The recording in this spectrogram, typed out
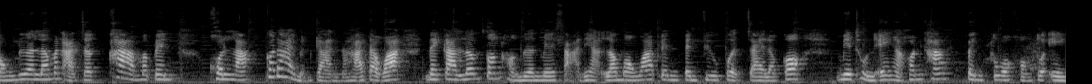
2 เดือน แล้วมันอาจจะข้ามมาเป็น คนรักก็ได้เหมือนกันนะคะ แต่ว่าในการเริ่มต้นของเดือนเมษาเนี่ยเรามองว่าเป็นเป็นฟิลเปิดใจ แล้วก็เมถุนเองอะ่ะค่อนข้างเป็นตัวของตัวเอง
